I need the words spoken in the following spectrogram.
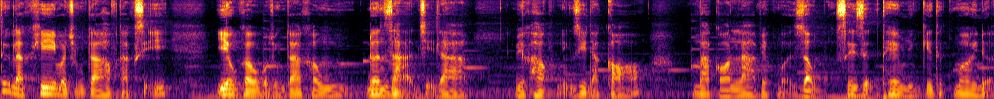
tức là khi mà chúng ta học thạc sĩ, yêu cầu của chúng ta không đơn giản chỉ là việc học những gì đã có, mà còn là việc mở rộng, xây dựng thêm những kiến thức mới nữa.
